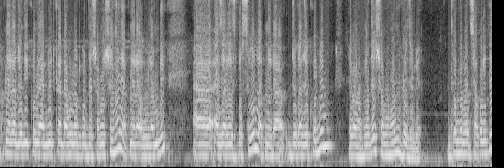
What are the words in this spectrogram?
আপনারা যদি কোনো অ্যাডমিট কার্ড ডাউনলোড করতে সমস্যা হয়, আপনারা অবিলম্বে অ্যাজ আর্লি অ্যাজ পসিবল আপনারা যোগাযোগ করবেন এবং আপনাদের সমাধান হয়ে যাবে। ধন্যবাদ সকলকে।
